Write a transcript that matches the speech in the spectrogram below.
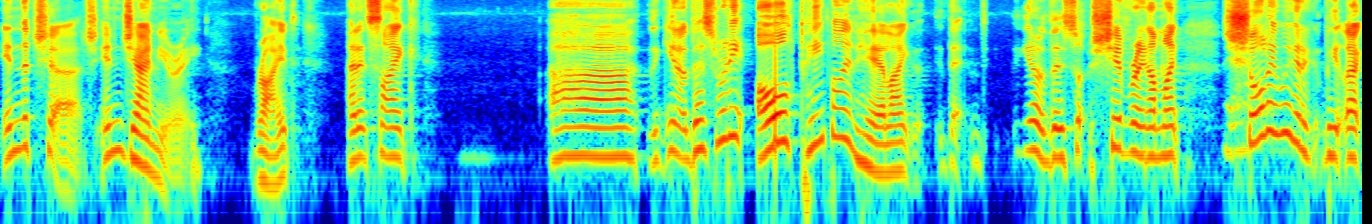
in the church in January, right? And it's like, uh, you know, there's really old people in here, like, you know, they're sort of shivering. I'm like, surely we're going to be like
